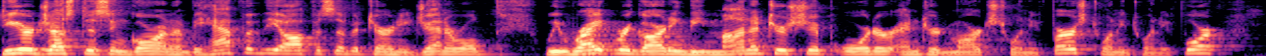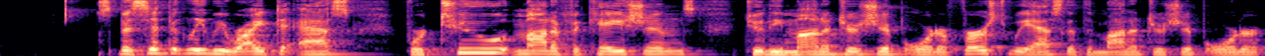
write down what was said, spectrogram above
Dear Justice Engoron, on behalf of the Office of Attorney General, we write regarding the monitorship order entered March 21st, 2024. Specifically, we write to ask for two modifications to the monitorship order. First, we ask that the monitorship order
